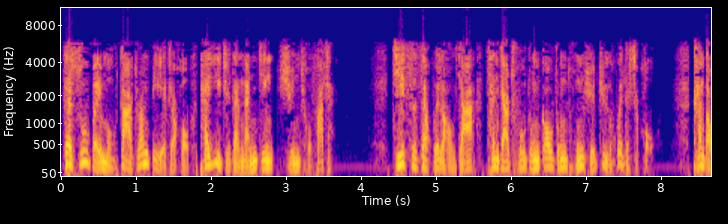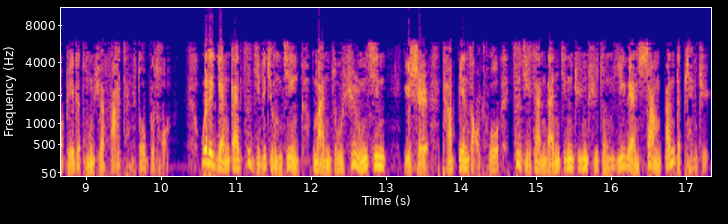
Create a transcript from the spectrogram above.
在苏北某大专毕业之后，他一直在南京寻求发展。几次在回老家参加初中、高中同学聚会的时候，看到别的同学发展的都不错，为了掩盖自己的窘境，满足虚荣心，于是他编造出自己在南京军区总医院上班的骗局。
